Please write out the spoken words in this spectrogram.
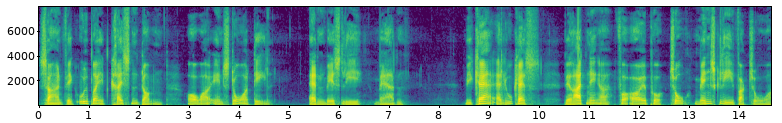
så han fik udbredt kristendommen over en stor del af den vestlige verden. Vi kan af Lukas beretninger få øje på to menneskelige faktorer,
